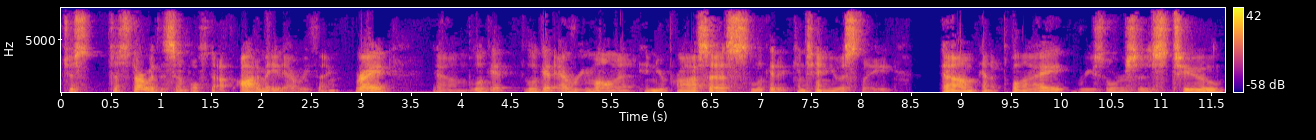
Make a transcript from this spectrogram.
just just start with the simple stuff. Automate everything, right? Um, look at look at every moment in your process. Look at it continuously, um, and apply resources to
